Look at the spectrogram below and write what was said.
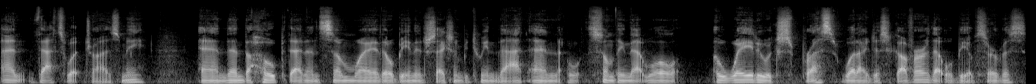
and that's what drives me. And then the hope that in some way there will be an intersection between that and something that will a way to express what I discover that will be of service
